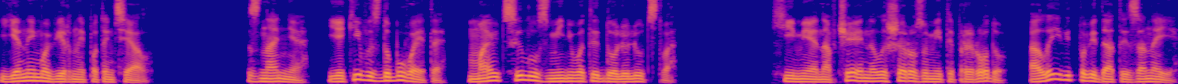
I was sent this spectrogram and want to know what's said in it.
є неймовірний потенціал. Знання, які ви здобуваєте, мають силу змінювати долю людства. Хімія навчає не лише розуміти природу, але й відповідати за неї.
